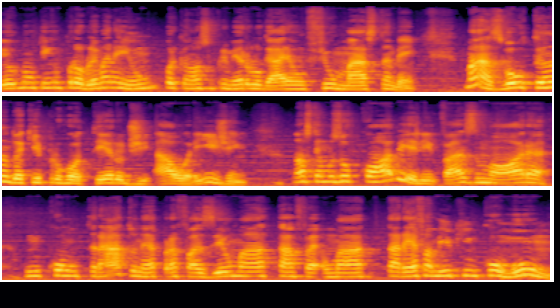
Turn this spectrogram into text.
eu não tenho problema nenhum, porque o nosso primeiro lugar é um filmaço também. Mas, voltando aqui para o roteiro de A Origem, nós temos o Kobe, ele faz uma hora um contrato, né, para fazer uma, tafa, uma tarefa meio que incomum.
